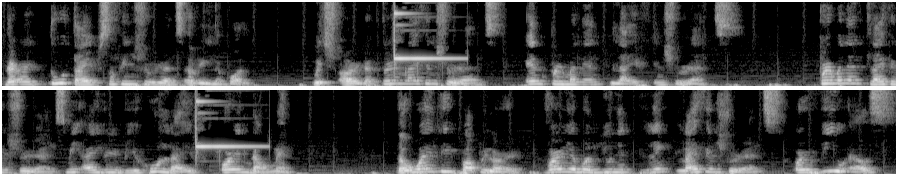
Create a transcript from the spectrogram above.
there are two types of insurance available, which are the term life insurance and permanent life insurance. Permanent life insurance may either be whole life or endowment. The widely popular Variable Unit Linked Life Insurance or VULs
